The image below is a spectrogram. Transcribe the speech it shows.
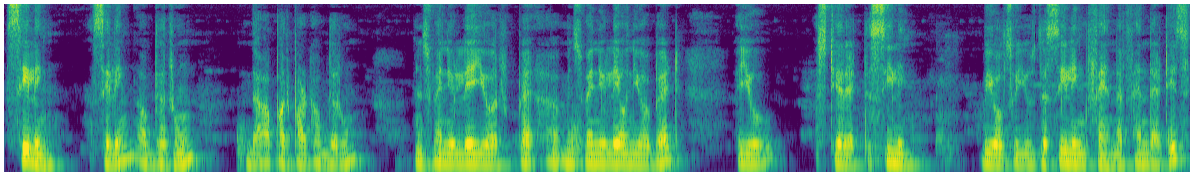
Ceiling. Ceiling of the room the upper part of the room. Means when you lay your uh, means when you lay on your bed you stare at the ceiling. We also use the ceiling fan. A fan that is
